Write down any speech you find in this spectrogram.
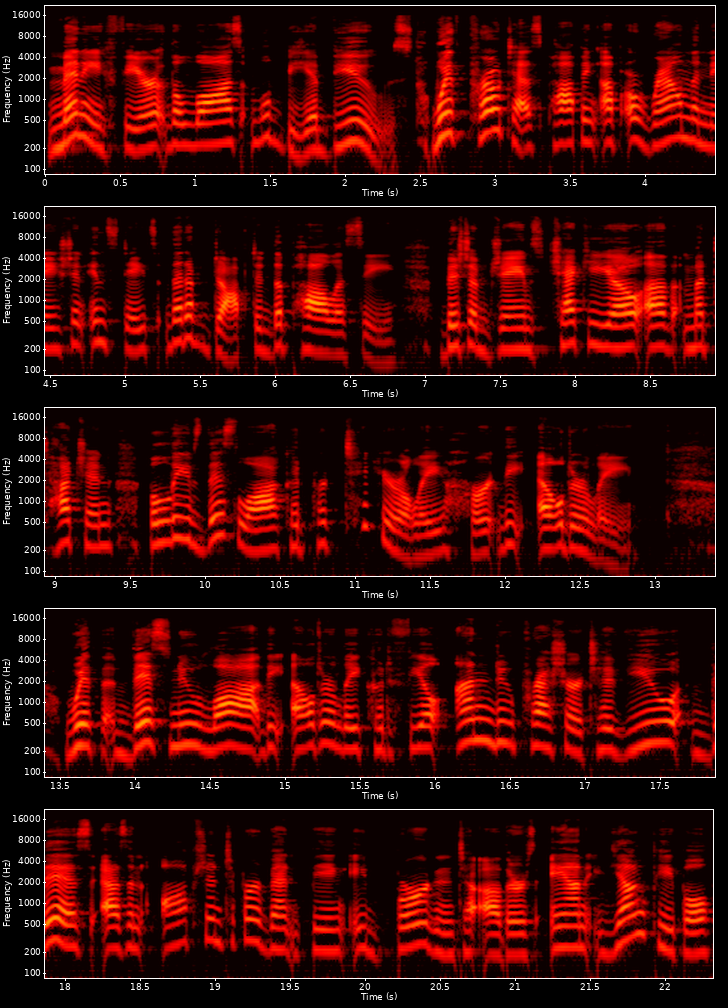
Many fear the laws will be abused, with protests popping up around the nation in states that have adopted the policy. Bishop James Checchio of Metuchen believes this law could particularly hurt the elderly. With this new law, the elderly could feel undue pressure to view this as an option to prevent being a burden to others, and young people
